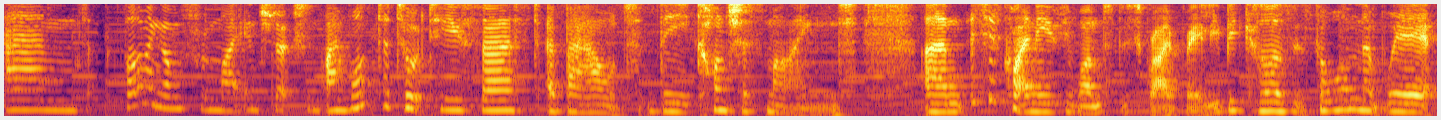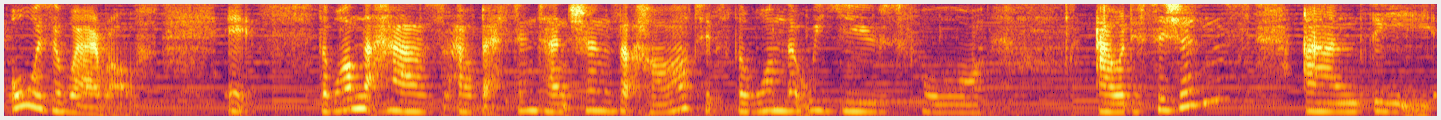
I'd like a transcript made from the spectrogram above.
and following on from my introduction, I want to talk to you first about the conscious mind. Um, this is quite an easy one to describe, really, because it's the one that we're always aware of. It's the one that has our best intentions at heart, it's the one that we use for our decisions and the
